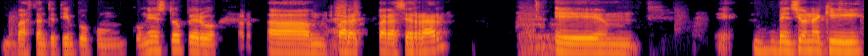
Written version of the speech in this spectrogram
bastante tiempo con, esto, pero para, cerrar, em, eh, menciona aquí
